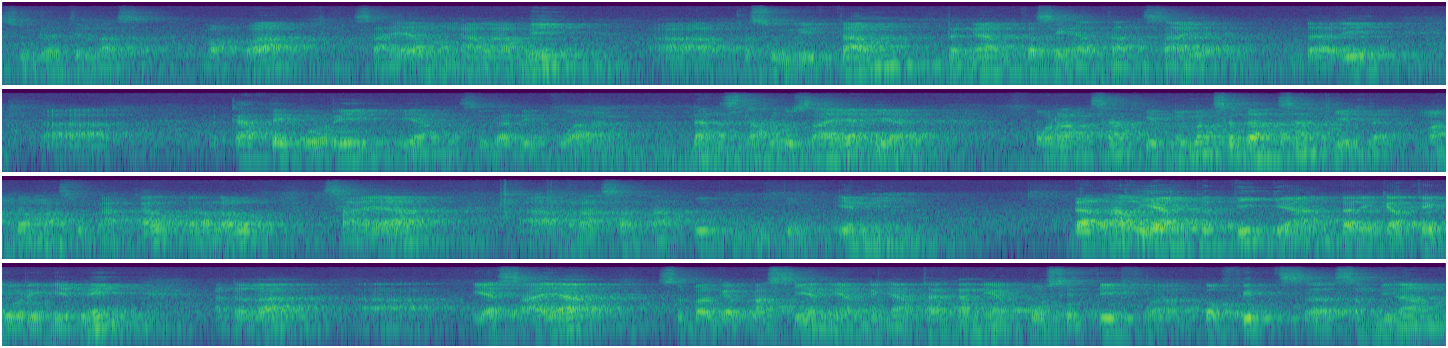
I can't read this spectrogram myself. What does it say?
sudah jelas bahwa saya mengalami uh, kesulitan dengan kesehatan saya dari kategori yang sudah dibuat. Dan status saya ya orang sakit memang sedang sakit maka masuk akal kalau saya uh, merasa takut untuk ini. Dan hal yang ketiga dari kategori ini adalah uh, ya saya sebagai pasien yang dinyatakan yang positif uh, COVID-19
